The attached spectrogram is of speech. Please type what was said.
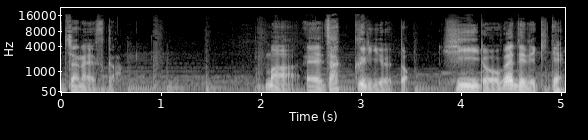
じゃないですか。まあ、えー、ざっくり言うとヒーローが出てきて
